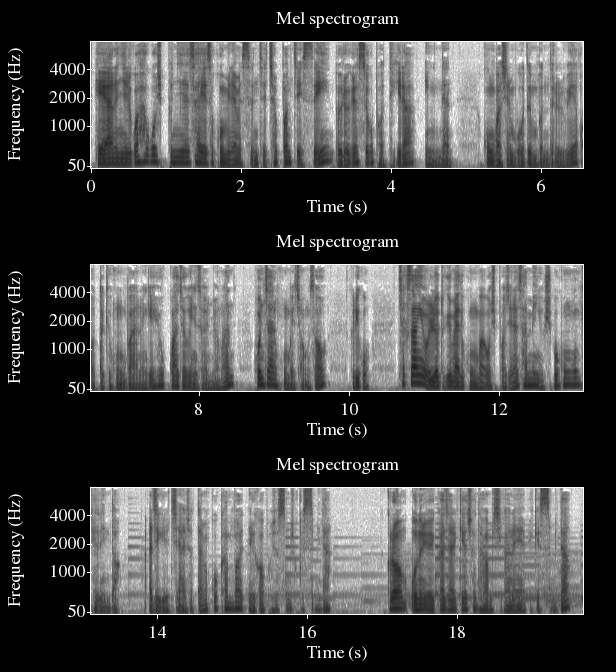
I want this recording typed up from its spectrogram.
해야 하는 일과 하고 싶은 일 사이에서 고민하며 쓴 제 첫 번째 에세이 노력을 쓰고 버티기라 읽는 공부하시는 모든 분들을 위해 어떻게 공부하는 게 효과적인 설명한 혼자 하는 공부의 정서 그리고 책상에 올려두기만 해도 공부하고 싶어지는 365 홍콩 캘린더 아직 읽지 않으셨다면 꼭 한번 읽어보셨으면 좋겠습니다. 그럼 오늘 여기까지 할게요. 전 다음 시간에 뵙겠습니다.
